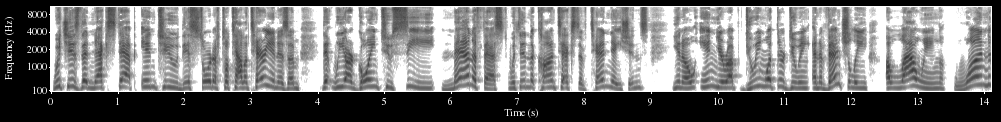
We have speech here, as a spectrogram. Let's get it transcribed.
which is the next step into this sort of totalitarianism that we are going to see manifest within the context of 10 nations you know, in Europe doing what they're doing and eventually allowing one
